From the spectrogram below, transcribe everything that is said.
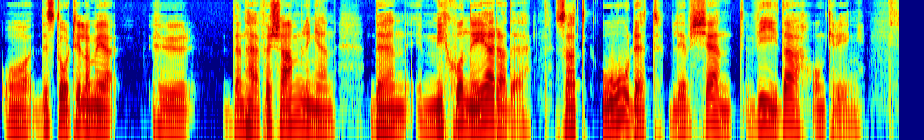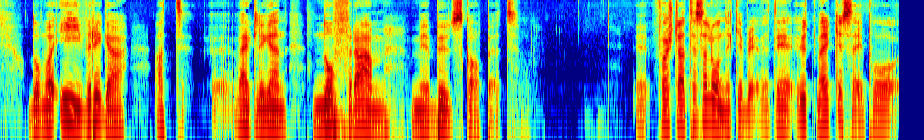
Och Det står till och med hur den här församlingen den missionerade så att ordet blev känt vida omkring. De var ivriga att eh, verkligen nå fram med budskapet. Eh, första Thessalonikerbrevet det utmärker sig på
